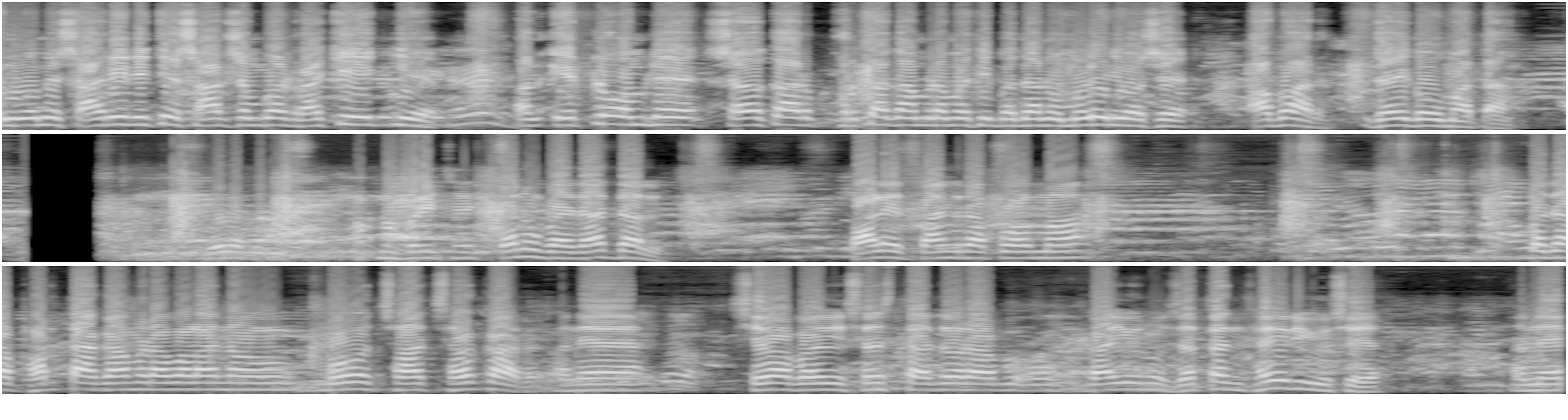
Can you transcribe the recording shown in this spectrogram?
એનું અમે સારી રીતે સાર સંભાળ રાખી શકીએ અને એટલો અમને સહકાર ફરતા ગામડામાંથી બધાનો મળી રહ્યો છે. આભાર. જય ગૌ માતા. આપનો પરિચય? કનુભાઈ દાદલ પાળેજ પાંજરાપોળમાં. બધા ફરતા ગામડાવાળાનો બહુ જ સાથ સહકાર અને સેવાભાવી સંસ્થા દ્વારા ગાયોનું જતન થઈ રહ્યું છે. અને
